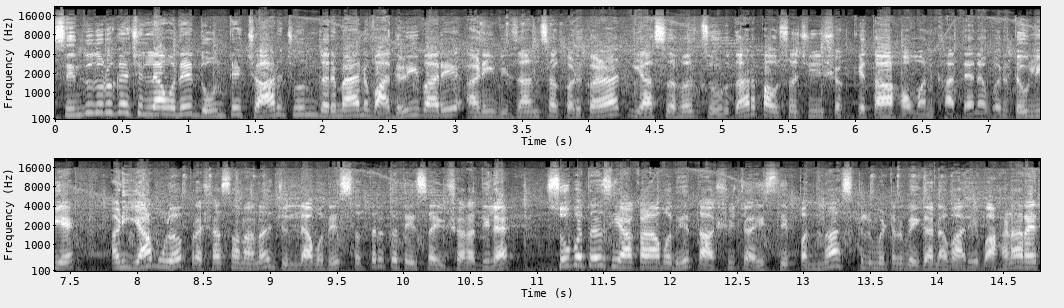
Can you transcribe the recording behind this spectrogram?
सिंधुदुर्ग जिल्ह्यामध्ये दोन ते चार जून दरम्यान वादळी वारे आणि विजांचा कडकडाट यासह जोरदार पावसाची शक्यता हवामान खात्यानं वर्तवली आहे आणि यामुळं प्रशासनानं जिल्ह्यामध्ये सतर्कतेचा इशारा दिलाय. सोबतच या काळामध्ये ताशी चाळीस ते पन्नास किलोमीटर वेगानं वारे वाहणार आहेत.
